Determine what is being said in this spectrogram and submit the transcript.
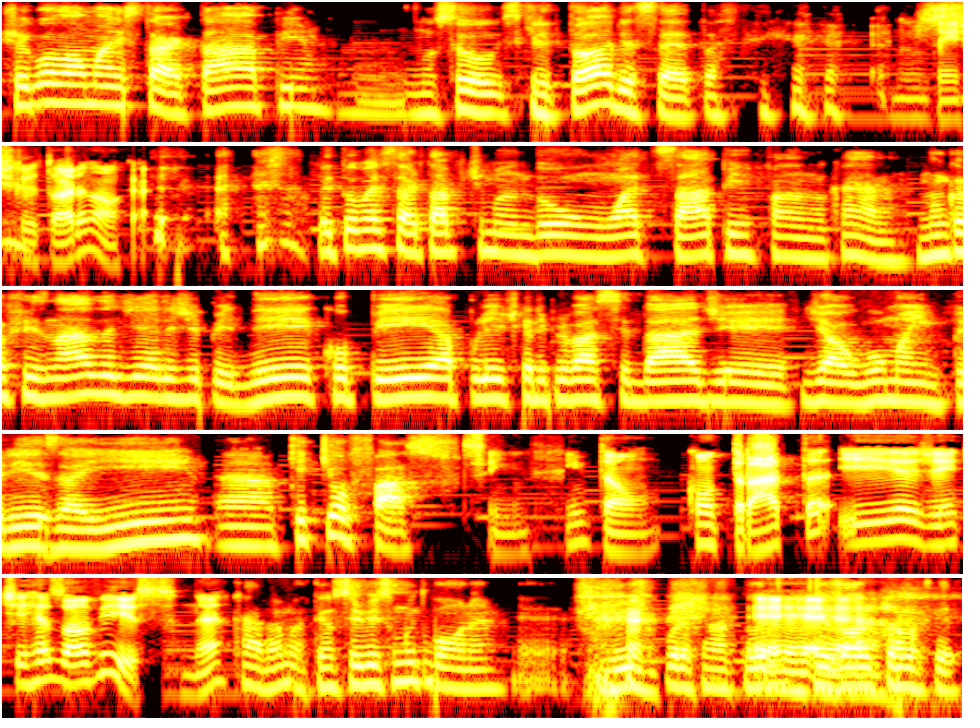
chegou lá uma startup no seu escritório, Seta? Não tem escritório não, cara. Então uma startup te mandou um WhatsApp falando, cara, nunca fiz nada de LGPD, copiei a política de privacidade de alguma empresa aí, uh, o que que eu faço? Sim. Então, contrata e a gente resolve isso, né? Caramba, tem um serviço muito bom, né? É, por assinatura é... resolve pra você.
